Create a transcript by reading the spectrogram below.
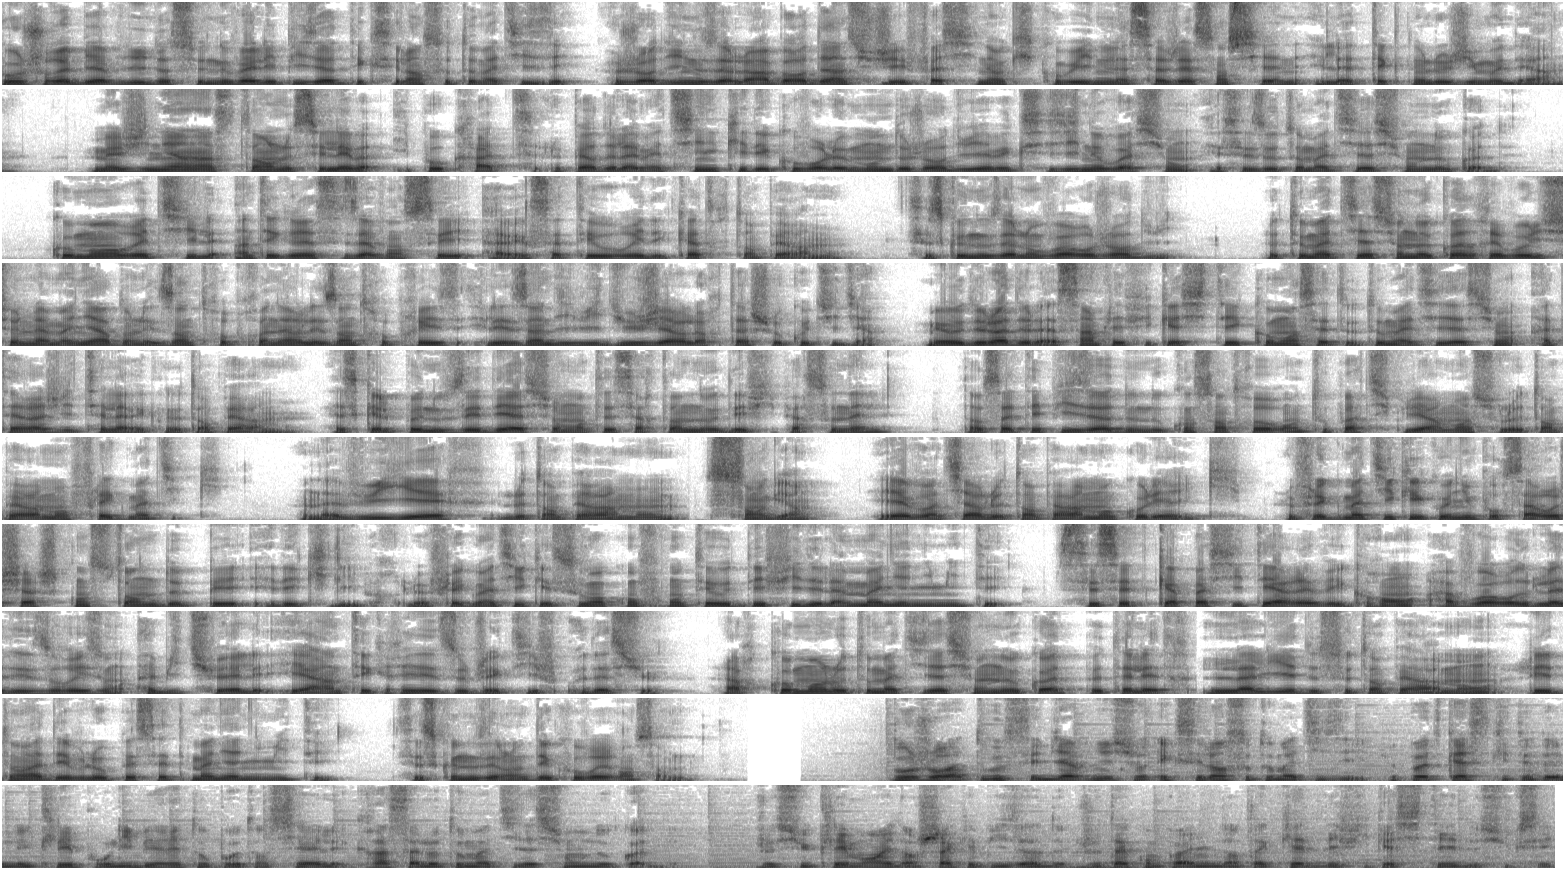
Bonjour et bienvenue dans ce nouvel épisode d'Excellence automatisée. Aujourd'hui nous allons aborder un sujet fascinant qui combine la sagesse ancienne et la technologie moderne. Imaginez un instant le célèbre Hippocrate, le père de la médecine qui découvre le monde d'aujourd'hui avec ses innovations et ses automatisations no-code. Comment aurait-il intégré ces avancées avec sa théorie des quatre tempéraments? C'est ce que nous allons voir aujourd'hui. L'automatisation no-code révolutionne la manière dont les entrepreneurs, les entreprises et les individus gèrent leurs tâches au quotidien. Mais au-delà de la simple efficacité, comment cette automatisation interagit-elle avec nos tempéraments? Est-ce qu'elle peut nous aider à surmonter certains de nos défis personnels? Dans cet épisode, nous nous concentrerons tout particulièrement sur le tempérament flegmatique. On a vu hier le tempérament sanguin et avant-hier le tempérament colérique. Le flegmatique est connu pour sa recherche constante de paix et d'équilibre. Le flegmatique est souvent confronté au défi de la magnanimité. C'est cette capacité à rêver grand, à voir au-delà des horizons habituels et à intégrer des objectifs audacieux. Alors comment l'automatisation no-code peut-elle être l'allié de ce tempérament, l'aidant à développer cette magnanimité? C'est ce que nous allons découvrir ensemble. Bonjour à tous et bienvenue sur Excellence Automatisée, le podcast qui te donne les clés pour libérer ton potentiel grâce à l'automatisation no-code. Je suis Clément et dans chaque épisode, je t'accompagne dans ta quête d'efficacité et de succès.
